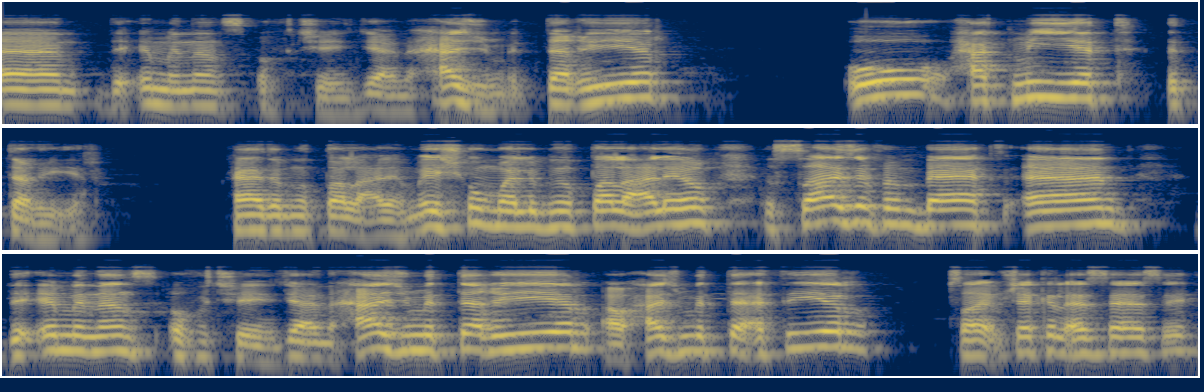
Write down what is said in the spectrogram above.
and the imminence of change. يعني حجم التغيير وحتمية التغيير. هذا بنطلع عليهم. إيش هم اللي بنطلع عليهم؟ ال size of impact and the imminence of change. يعني حجم التغيير أو حجم التأثير بشكل أساسي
